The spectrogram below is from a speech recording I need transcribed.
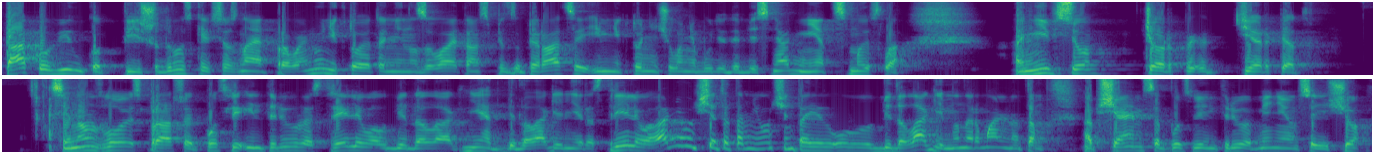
Тако Вилкот пишет, русские все знают про войну, никто это не называет там спецоперацией, им никто ничего не будет объяснять, нет смысла. Они все терпят. Семен Злой спрашивает, после интервью расстреливал бедолаг? Нет, бедолаги не расстреливал. Они вообще-то там не очень-то бедолаги, мы нормально там общаемся после интервью, обмениваемся еще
